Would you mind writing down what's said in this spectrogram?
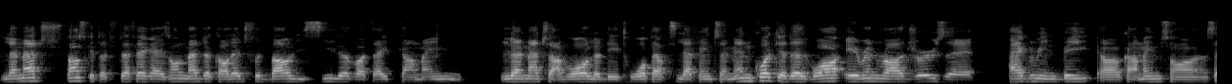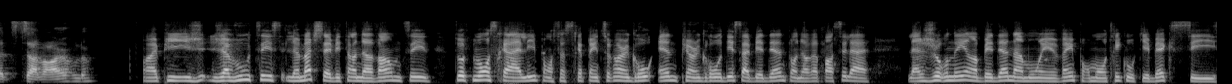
le match, je pense que tu as tout à fait raison. Le match de college football ici là, va être quand même le match à voir là, des trois parties de la fin de semaine. Quoique de voir Aaron Rodgers euh, à Green Bay a quand même son, sa petite saveur. Là. Ouais, puis j'avoue, le match, ça avait été en novembre. Toi et moi, on serait allés, puis on se serait peinturé un gros N puis un gros 10 à Beden, puis on aurait passé la, journée en Beden à moins 20 pour montrer qu'au Québec, c'est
